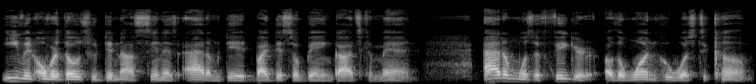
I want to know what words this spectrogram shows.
even over those who did not sin as Adam did by disobeying God's command. Adam was a figure of the one who was to come.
